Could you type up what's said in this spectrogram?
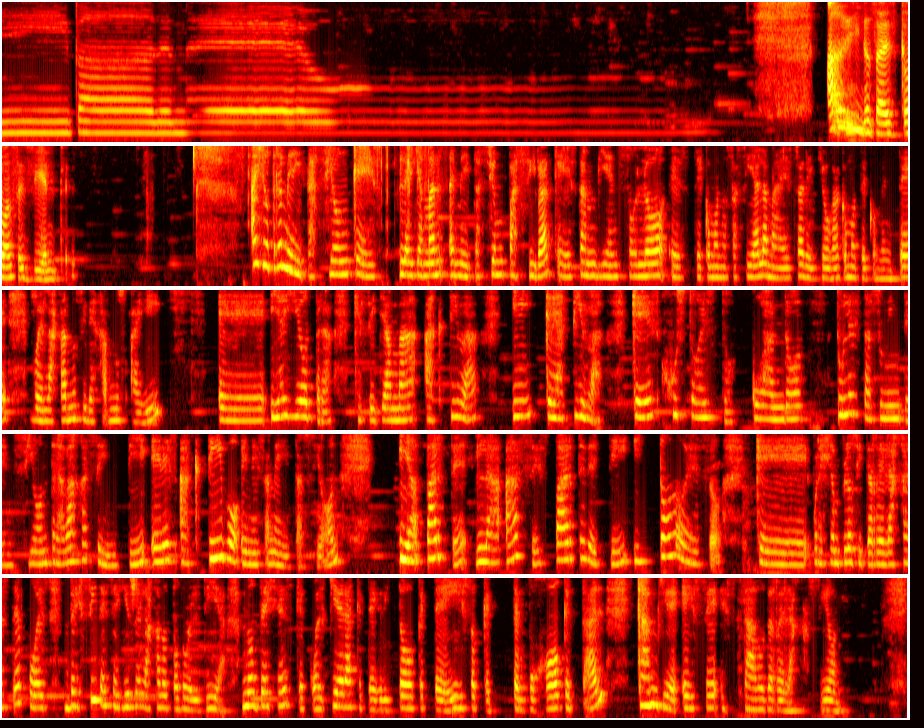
Ay, no sabes cómo se siente. Hay otra meditación que es, le llaman eh, meditación pasiva, que es también solo, este, como nos hacía la maestra de yoga, como te comenté, relajarnos y dejarnos ahí. Eh, y hay otra que se llama activa y creativa, que es justo esto, cuando tú les das una intención, trabajas en ti, eres activo en esa meditación y aparte la haces parte de ti y todo eso que, por ejemplo, si te relajaste, pues decides seguir relajado todo el día. No dejes que cualquiera que te gritó, que te hizo, que te empujó, que tal, cambie ese estado de relajación.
